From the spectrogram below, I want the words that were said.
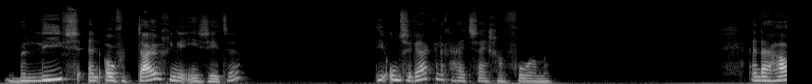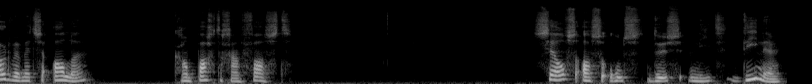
beliefs en overtuigingen in zitten, die onze werkelijkheid zijn gaan vormen. En daar houden we met z'n allen krampachtig aan vast. Zelfs als ze ons dus niet dienen.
